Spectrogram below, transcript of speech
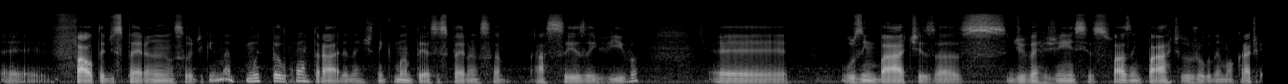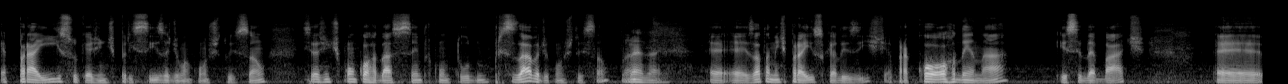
é, falta de esperança, ou de que, mas muito pelo contrário, né? A gente tem que manter essa esperança acesa e viva. É, os embates, as divergências fazem parte do jogo democrático. É para isso que a gente precisa de uma Constituição. Se a gente concordasse sempre com tudo, não precisava de Constituição. Né? Verdade. É, é exatamente para isso que ela existe, é para coordenar esse debate. É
